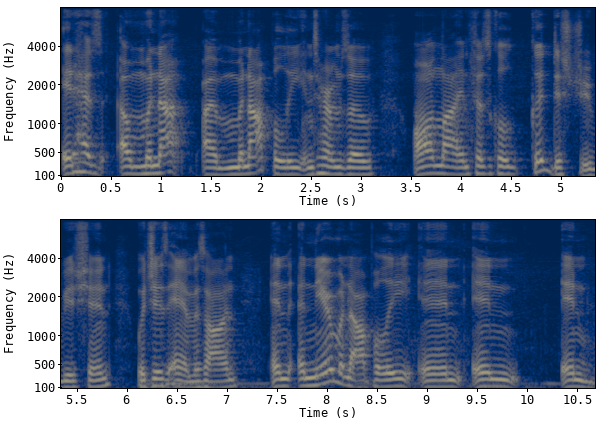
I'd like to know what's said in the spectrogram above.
It has a, mono- a monopoly in terms of online physical good distribution, which is Amazon, and a near monopoly in in in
